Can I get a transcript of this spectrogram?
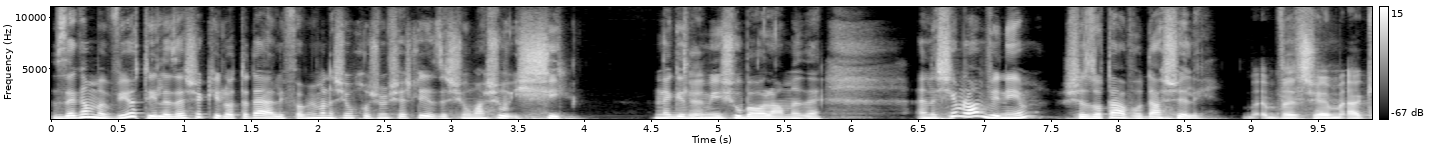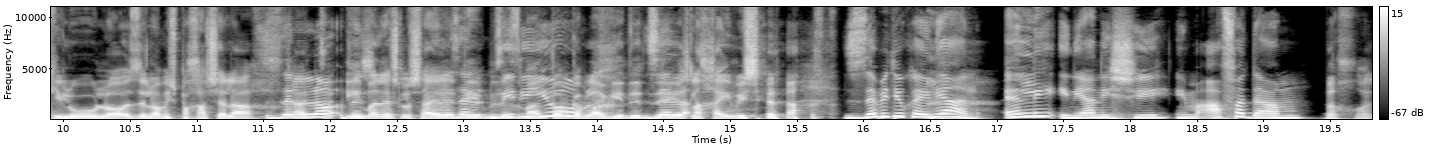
זה גם מביא אותי לזה שכאילו, אתה יודע, לפעמים אנשים חושבים שיש לי איזשהו משהו אישי נגד כן. מישהו בעולם הזה. אנשים לא מבינים שזאת העבודה שלי. ושהם, אה, כאילו, לא, זה לא המשפחה שלך. זה את לא- אימא לשלושה וזה ילדים, זה זמן בדיוק. טוב גם להגיד את זה. זה יש לא- לך חיים משלך. זה בדיוק העניין. אין לי עניין אישי עם אף אדם, נכון.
